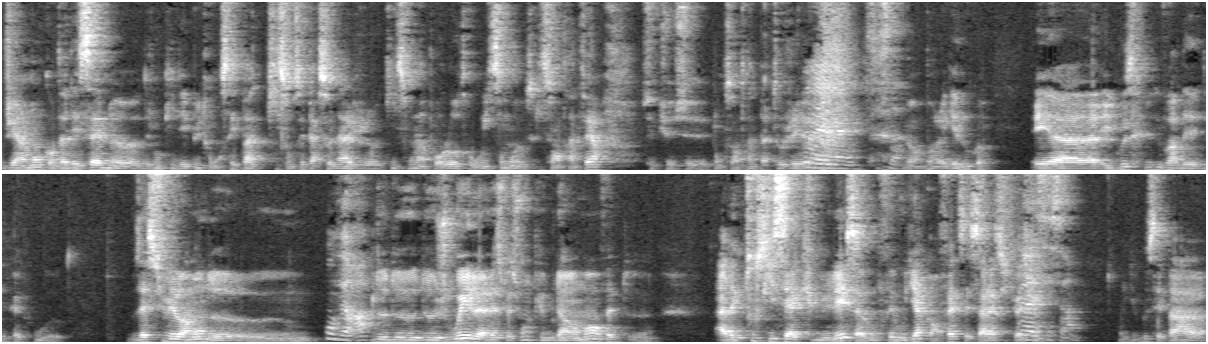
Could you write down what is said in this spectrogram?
généralement, quand t'as des scènes, euh, des gens qui débutent où on sait pas qui sont ces personnages, euh, qui sont l'un pour l'autre, où ils sont, euh, ce qu'ils sont en train de faire, c'est que c'est, donc c'est en train de patauger Ouais, ça. dans, dans la gadoue, quoi. Et, et du coup, c'est de voir des, des spectacles où vous assumez vraiment de, On verra. de, de, de jouer la, la situation, et puis au bout d'un moment, en fait, avec tout ce qui s'est accumulé, ça vous fait vous dire qu'en fait, c'est ça la situation. Ouais, c'est ça. Et du coup, c'est pas, euh,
